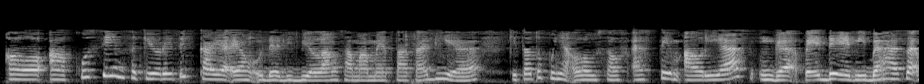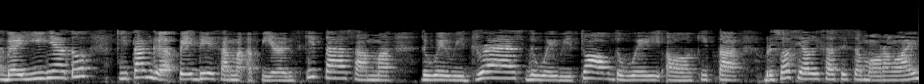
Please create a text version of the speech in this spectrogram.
Kalau aku sih insecurity kayak yang udah dibilang sama Meta tadi ya, kita tuh punya low self esteem alias nggak pede nih bahasa bayinya tuh kita nggak pede sama appearance kita, sama the way we dress, the way we talk, the way uh, kita bersosialisasi sama orang lain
